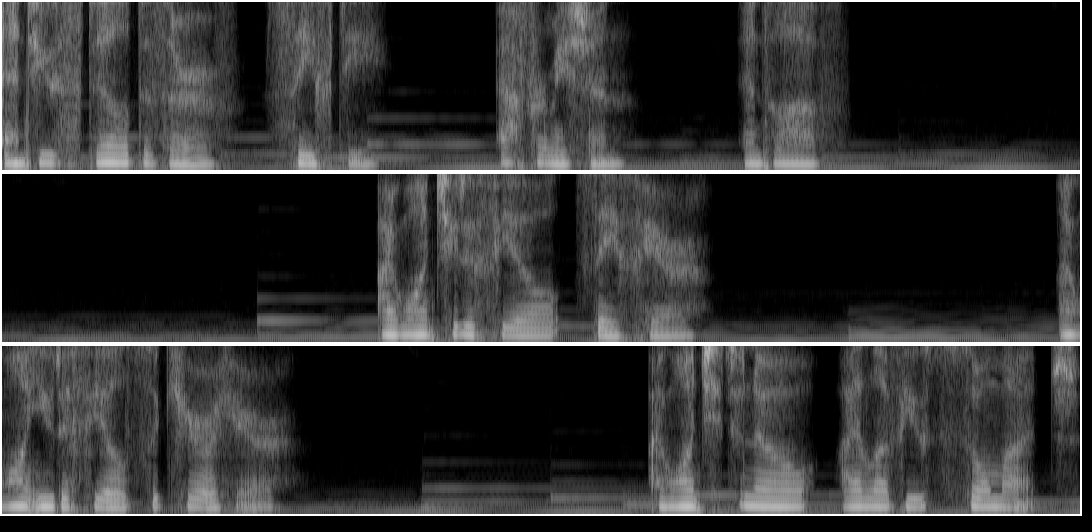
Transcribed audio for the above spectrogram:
And you still deserve safety, affirmation, and love. I want you to feel safe here. I want you to feel secure here. I want you to know I love you so much.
